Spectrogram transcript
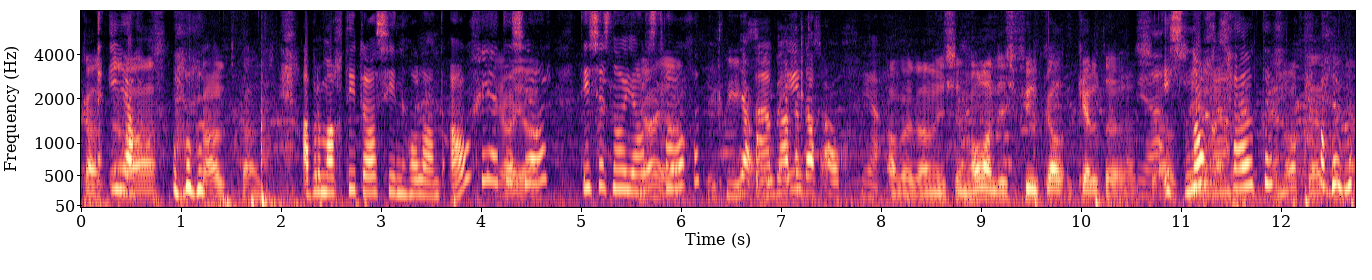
kalt. Ja. Ah, kalt, kalt. Aber macht ihr das in Holland auch jedes Ja, ja. Jahr? Dieses Neujahrstauchen? Ich nicht. Ja, wir machen das auch. Aber dann ist in Holland ist viel kälter. Als, als Ist noch in- kälter? Noch kälter, ja.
